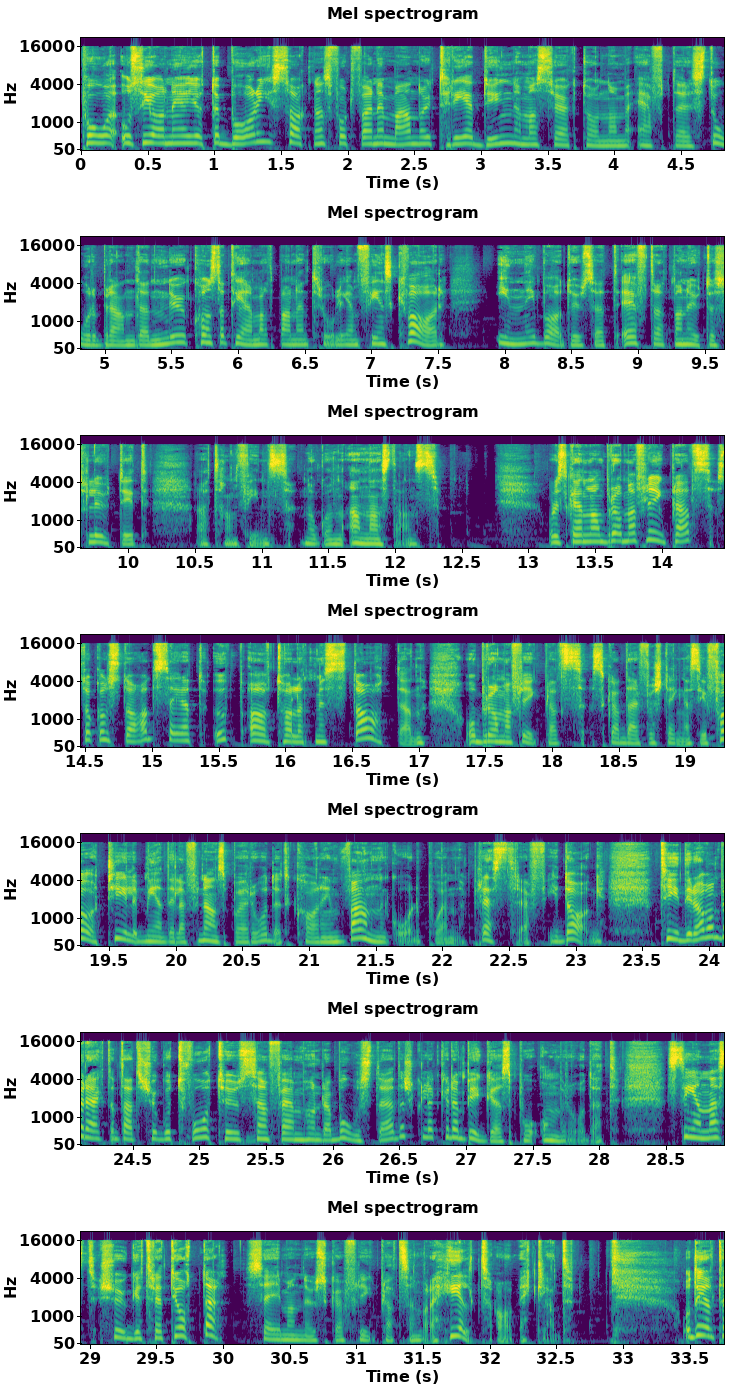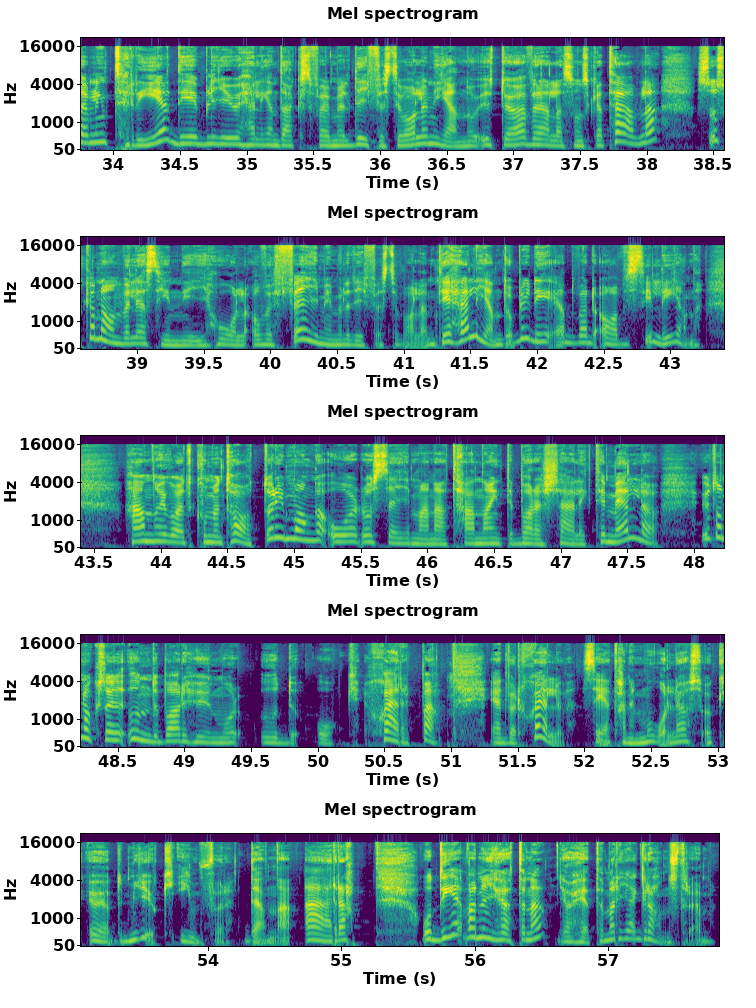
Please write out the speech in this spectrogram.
På Oceania i Göteborg saknas fortfarande en man och i tre dygn har man sökt honom efter storbranden. Nu konstaterar man att mannen troligen finns kvar inne i badhuset efter att man uteslutit att han finns någon annanstans. Och det ska handla om Bromma flygplats. Stockholms stad säger att upp avtalet med staten och Bromma flygplats ska därför stängas i förtid, meddelar finansborgarrådet Karin Vangård på en pressträff idag. Tidigare har man beräknat att 22 500 bostäder skulle kunna byggas på området. Senast 2038 säger man nu ska flygplatsen vara helt avvecklad. Och deltävling tre, det blir ju helgen dags för Melodifestivalen igen och utöver alla som ska tävla så ska någon väljas in i Hall of Fame i Melodifestivalen. Till helgen då blir det Edvard af Sillén. Han har ju varit kommentator i många år och säger man att han har inte bara kärlek till Mello utan också en underbar humor, udd och skärpa. Edvard själv säger att han är mållös och ödmjuk inför denna ära. Och Det var nyheterna. Jag heter Maria Granström.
